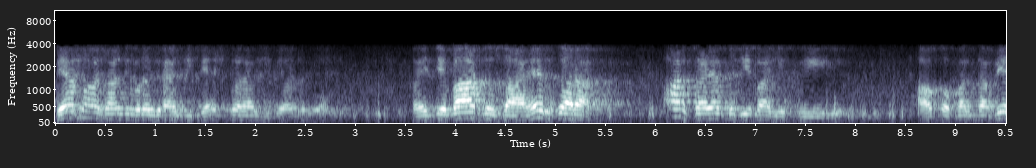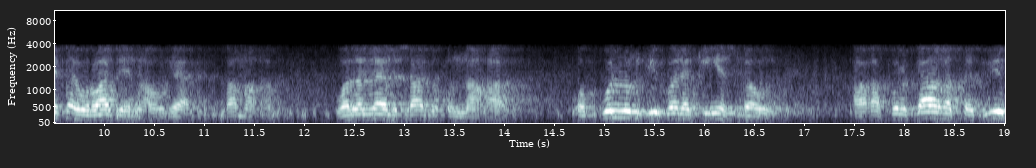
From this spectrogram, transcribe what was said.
بیا ما ځان دې ورځ راځي بیا شپه راځي بیا ورځ راځي په اعتبار د ظاهر سره هر سړی په دې باندې کوي او کو فلسفه ته ورواځي نه هو بیا کما هم ولله لسابق النهار وکل فی فلک یسبحون هغه فلکاغ تدویر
